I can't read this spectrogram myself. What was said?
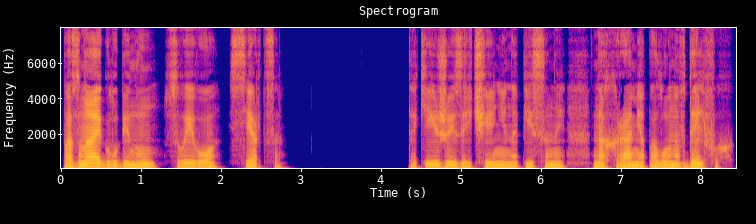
Познай глубину своего сердца. Такие же изречения написаны на храме Аполлона в Дельфах.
